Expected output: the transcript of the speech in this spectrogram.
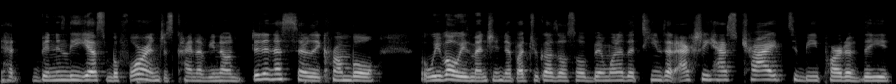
had been in the yes before and just kind of, you know, didn't necessarily crumble we've always mentioned that Pachuca has also been one of the teams that actually has tried to be part of the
